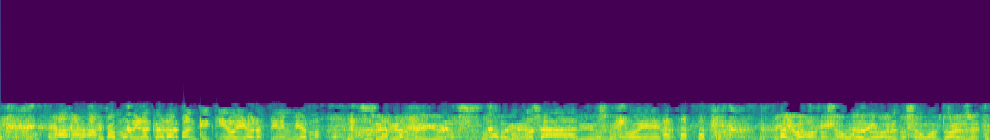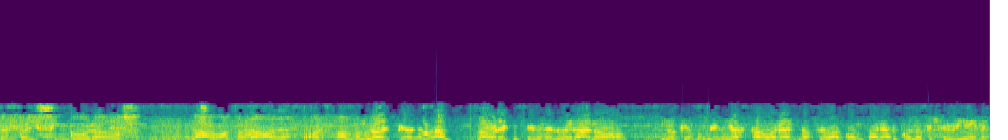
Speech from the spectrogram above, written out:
un montón, Ser. hasta Móvil que ahora panquequeó y ahora tiene invierno. ¿En serio? No me digas. No Tampoco tanto, bueno. Es Algo no, no así, se no se aguantaban esos 35 grados. No, se aguantaban. no, ya está. por favor. No, es que además, ahora que se viene el verano, lo que hemos vivido hasta ahora no se va a comparar con lo que se viene.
